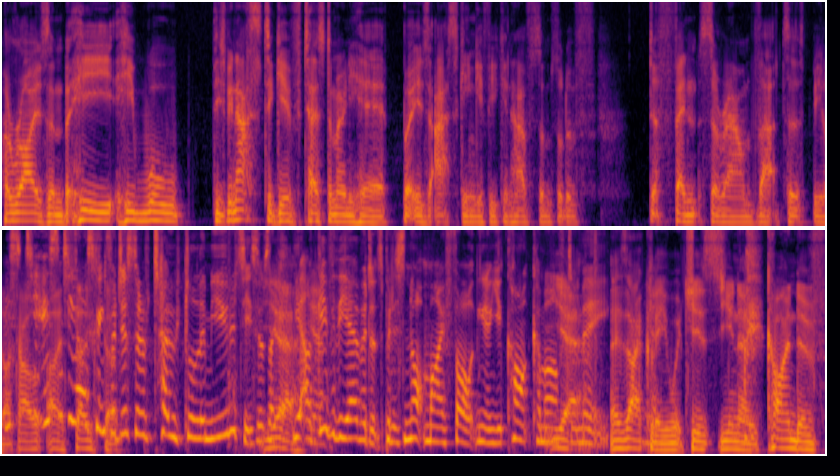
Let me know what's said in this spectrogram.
Horizon, but he he will he's been asked to give testimony here, but is asking if he can have some sort of defense around that to be like, Isn't, oh, I'll- isn't he asking for just sort of total immunity? So it's like, Yeah. yeah, I'll Yeah. give you the evidence, but it's not my fault. You know, you can't come after yeah, me. Exactly, which is, you know, kind of,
